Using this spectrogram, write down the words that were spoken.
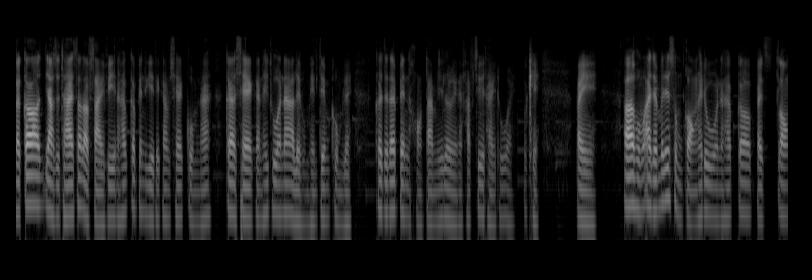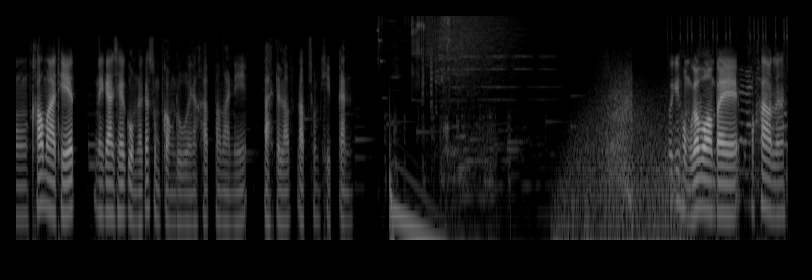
แล้วก็อย่างสุดท้ายสำหรับสายฟรีนะครับ ก็เป็นกิจกรรมแชร์กลุ่มนะ ก็แชร์กันให้ทั่วหน้าเลยผมเห็นเต็มกลุ่มเลย ก็จะได้เป็นของตามนี้เลยนะครับ ชื่อไทยด้วย โอเค ไปเออผมอาจจะไม่ได้สุ่มกล่องให้ดูนะครับ ก็ไปลองเข้ามาเทสในการแชร์กลุ่มแล้วก็สุ่มกล่องดูนะครับ ประมาณนี้ไปเดี๋ยวรับรับชมคลิปกันเมื่อกี้ผมก็วอร์มไปคร่าวๆแล้วนะ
